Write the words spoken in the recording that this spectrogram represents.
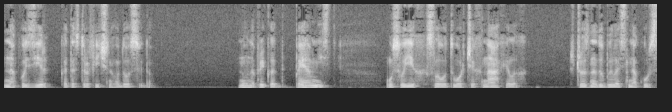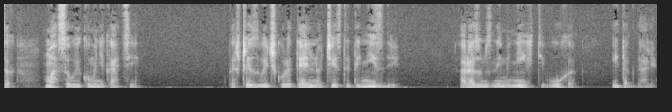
на позір катастрофічного досвіду. Ну, наприклад, певність у своїх словотворчих нахилах, що знадобилась на курсах масової комунікації, та ще звичку ретельно чистити ніздрі, а разом з ними нігті, вуха і так далі.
